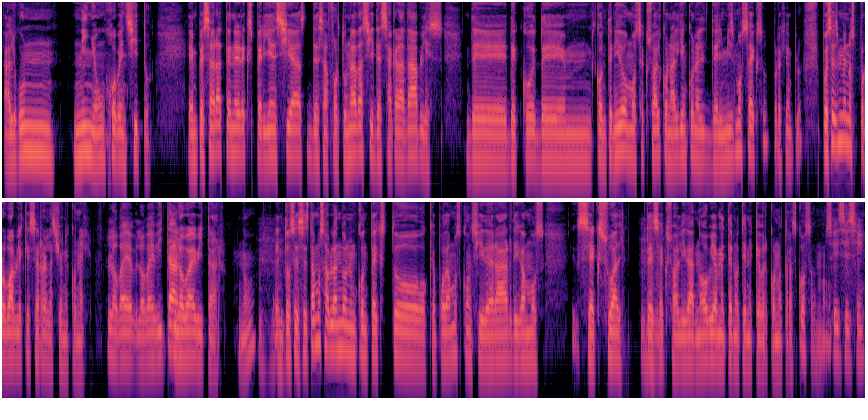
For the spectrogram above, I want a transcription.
algún niño, un jovencito, empezar a tener experiencias desafortunadas y desagradables de, de, mm, contenido homosexual con alguien con el del mismo sexo, por ejemplo, pues es menos probable que se relacione con él. Lo va, lo va a evitar. Lo va a evitar. ¿No? Entonces estamos hablando en un contexto que podamos considerar, digamos, sexual, de sexualidad, ¿no? Obviamente no tiene que ver con otras cosas, ¿no? Sí, sí, sí.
